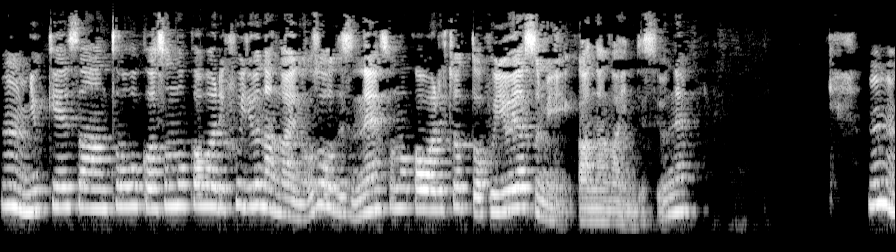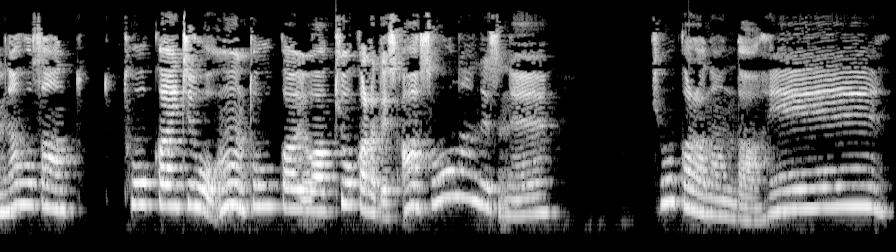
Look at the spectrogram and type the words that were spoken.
う。うん、ゆけいさん、東北はその代わり冬長いの。そうですね。その代わりちょっと冬休みが長いんですよね。うん、なおさん、東海地方、うん、東海は今日からです。あ、そうなんですね。今日からなんだ。へえ。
